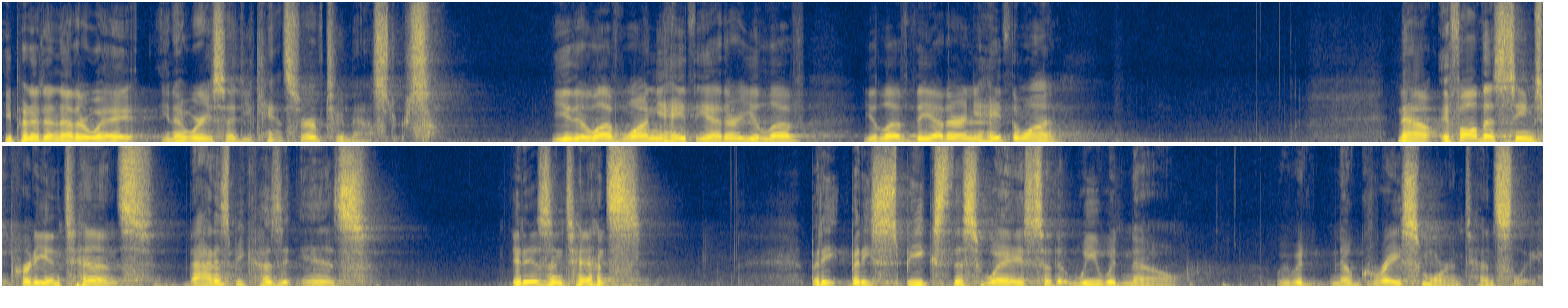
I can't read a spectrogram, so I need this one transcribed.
He put it another way, you know, where he said, You can't serve two masters. You either love one, you hate the other, you love, you love the other, and you hate the one. Now, if all this seems pretty intense, that is because it is. It is intense. But he, but he speaks this way so that we would know we would know grace more intensely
